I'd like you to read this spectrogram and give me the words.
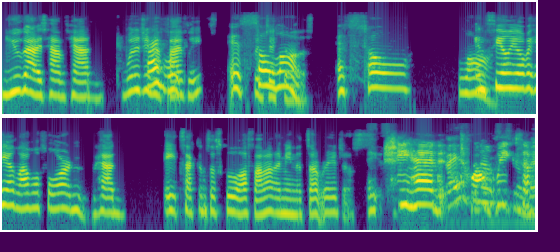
You guys have had. What did you Five have? Five weeks? It's so long. It's so long. And Celia over here, level four, and had eight seconds of school all summer. I mean, it's outrageous. She had I 12 out since weeks of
